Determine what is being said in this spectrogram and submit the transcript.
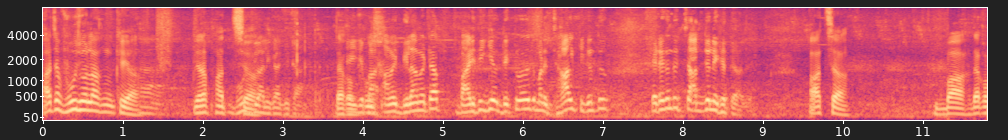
আচ্ছা ভুজ হলা হ্যাঁ। যেটা আচ্ছা। জালিকা যেটা দেখো আমি দিলাম এটা বাড়িতে গিয়ে দেখতে পাবো মানে ঝাল কি কিন্তু এটা কিন্তু চারজনে খেতে হবে। আচ্ছা। বাহ দেখো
